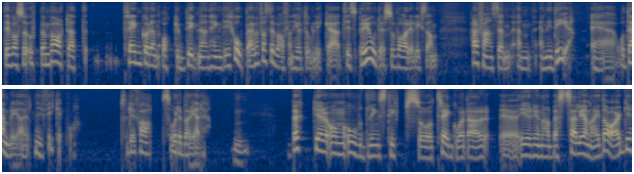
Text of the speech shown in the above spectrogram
Det var så uppenbart att trädgården och byggnaden hängde ihop. Även fast det var från helt olika tidsperioder så var det liksom, här fanns en, en, en idé. Eh, och den blev jag väldigt nyfiken på. Så det var så det började. Mm. Böcker om odlingstips och trädgårdar eh, är ju rena bästsäljarna idag.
